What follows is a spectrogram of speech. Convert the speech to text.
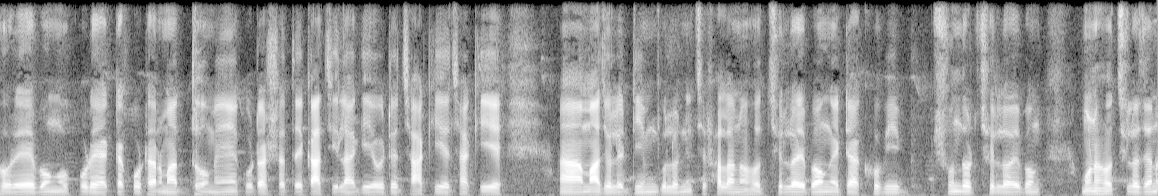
ধরে এবং উপরে একটা কোটার মাধ্যমে কোটার সাথে কাঁচি লাগিয়ে ওইটা ঝাঁকিয়ে ঝাঁকিয়ে মাজলের ডিমগুলো নিচে ফেলানো হচ্ছিল এবং এটা খুবই সুন্দর ছিল এবং মনে হচ্ছিল যেন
